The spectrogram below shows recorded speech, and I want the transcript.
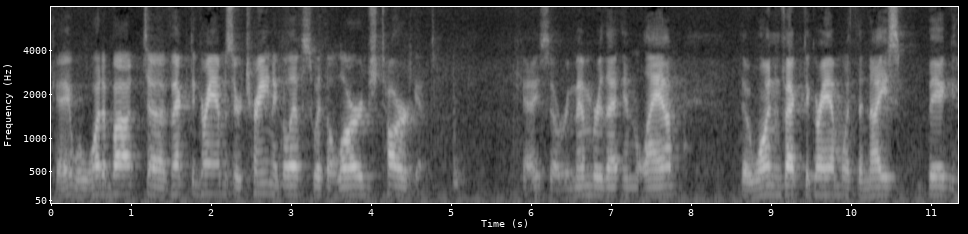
Okay, well, what about uh, vectograms or tranaglyphs with a large target? Okay, so remember that in lab, the one vectogram with the nice big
